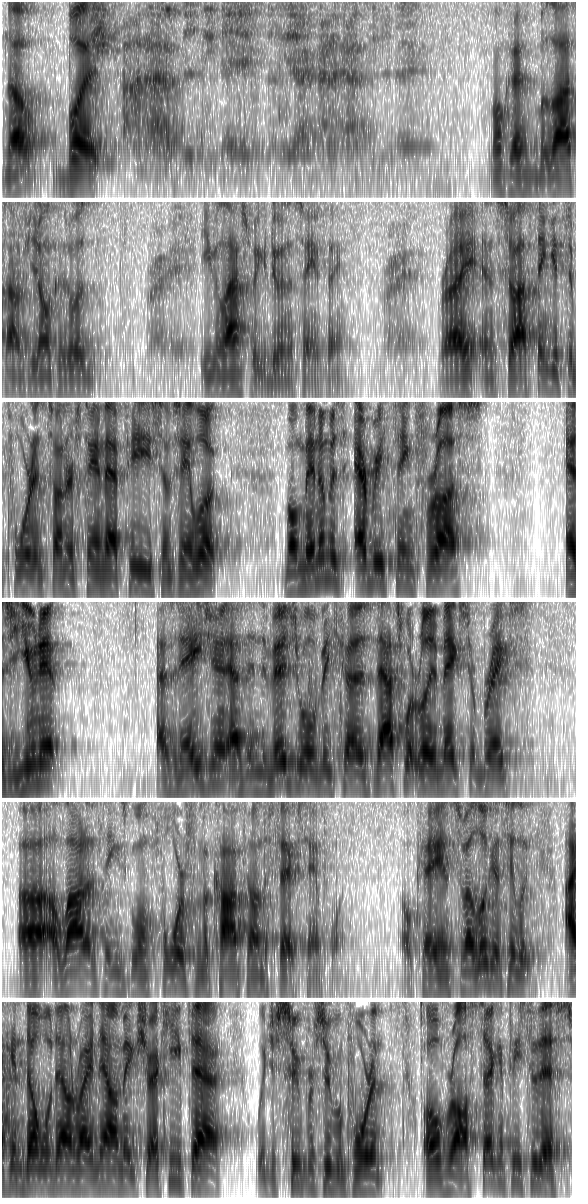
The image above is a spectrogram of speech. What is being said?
No? But, We kind of had a busy day, so yeah, I kind of had to today. Okay, but a lot of times you don't because Right, even last week you're doing the same thing. right. right? And so I think it's important to understand that piece and saying, look, momentum is everything for us as a unit, as an agent, as an individual, because that's what really makes or breaks uh, a lot of the things going forward from a compound effect standpoint. Okay, and so I look and say, look, I can double down right now and make sure I keep that, which is super, super important overall. Second piece of this,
